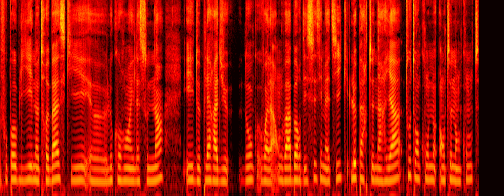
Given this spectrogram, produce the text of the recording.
Faut pas oublier notre base qui est le Coran et la Sunna et de plaire à Dieu. Donc voilà, on va aborder ces thématiques, le partenariat, tout en, tenant compte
